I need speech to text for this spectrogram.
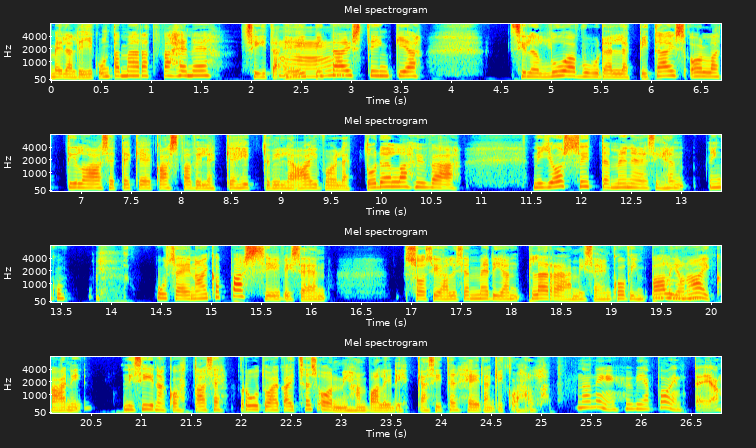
meillä liikuntamäärät vähenee, siitä mm-hmm. ei pitäisi tinkiä. Sille luovuudelle pitäisi olla tilaa, se tekee kasvaville, kehittyville aivoille todella hyvää. Niin jos sitten menee siihen niin kuin usein aika passiiviseen sosiaalisen median pläräämiseen kovin paljon mm. aikaa, niin, niin siinä kohtaa se ruutuaika itse asiassa on ihan validi käsite heidänkin kohdalla. No niin, hyviä pointteja.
